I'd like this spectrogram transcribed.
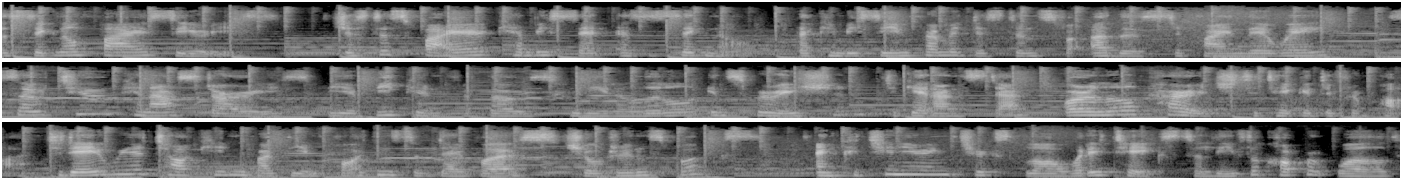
the Signal Fire series. Just as fire can be set as a signal that can be seen from a distance for others to find their way, so too can our stories be a beacon for those who need a little inspiration to get unstuck or a little courage to take a different path. Today, we are talking about the importance of diverse children's books and continuing to explore what it takes to leave the corporate world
